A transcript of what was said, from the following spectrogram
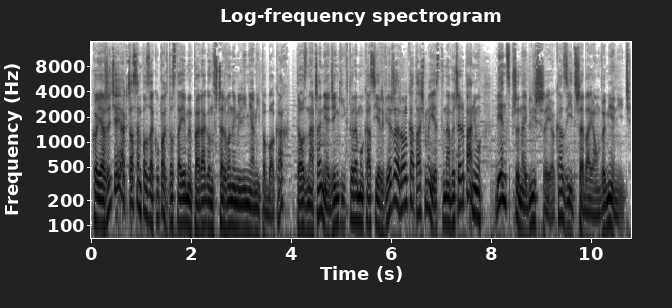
Kojarzycie, jak czasem po zakupach dostajemy paragon z czerwonymi liniami po bokach? To oznaczenie, dzięki któremu kasjer wie, że rolka taśmy jest na wyczerpaniu, więc przy najbliższej okazji trzeba ją wymienić.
